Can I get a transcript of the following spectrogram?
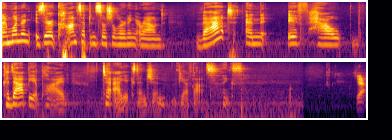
I'm wondering, is there a concept in social learning around that? And if how could that be applied to ag extension? If you have thoughts, thanks. Yeah,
